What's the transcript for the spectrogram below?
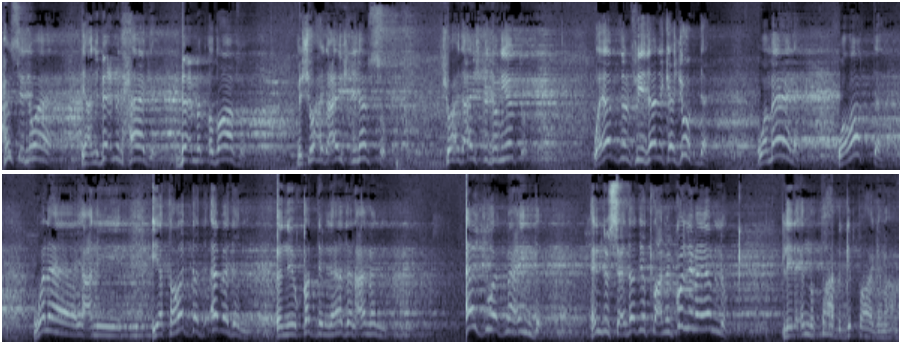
حس إن هو يعني بيعمل حاجة بيعمل إضافة مش واحد عايش لنفسه مش واحد عايش لدنيته. ويبذل في ذلك جهده وماله ووقته ولا يعني يتردد أبدا أن يقدم لهذا العمل أجود ما عنده. عنده استعداد يطلع من كل ما يملك. ليه؟ لأن الطاعة بتجيب طاعة يا جماعة.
